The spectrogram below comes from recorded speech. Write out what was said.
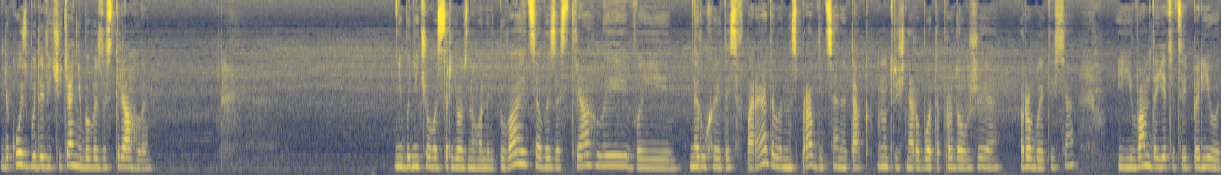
для когось буде відчуття, ніби ви застрягли. Ніби нічого серйозного не відбувається, ви застрягли, ви не рухаєтесь вперед, але насправді це не так. Внутрішня робота продовжує робитися, і вам дається цей період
